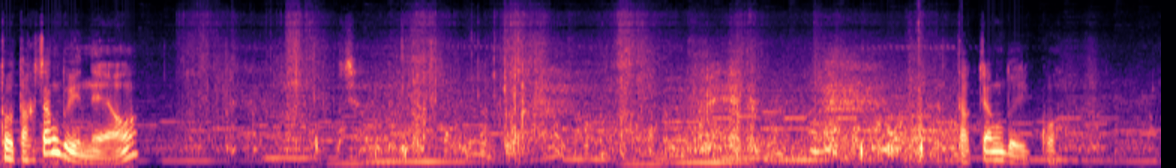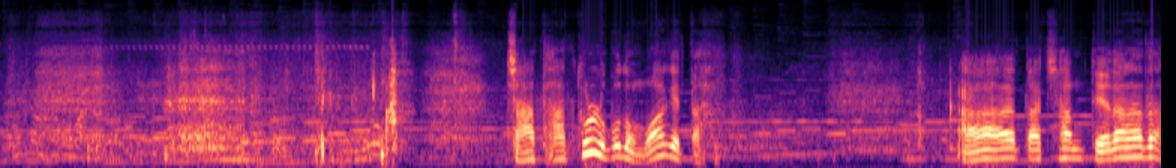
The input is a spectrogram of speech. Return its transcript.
또 닭장도 있네요. 자. 닭장도 있고. 자, 다 둘러보도 뭐 하겠다. 아, 나 참 대단하다.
